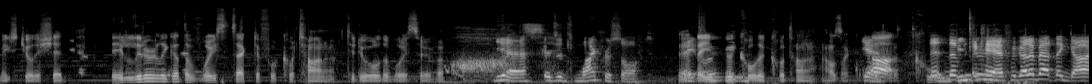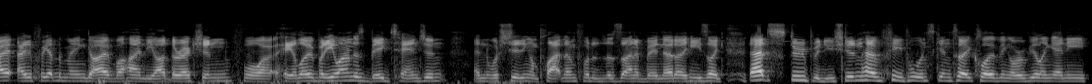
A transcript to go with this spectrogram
makes you do all the shit? They literally got the voice actor for Cortana to do all the voiceover. Yeah, because it's Microsoft. Yeah, They they even called it Cortana. I was like, Yeah. wow, Oh, cool. The, the, okay, I forgot about the guy. I forget the main guy behind the art direction for Halo, but he went on this big tangent and was shitting on Platinum for the design of Bayonetta. He's like, "That's stupid. You shouldn't have people in skin tight clothing or revealing any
